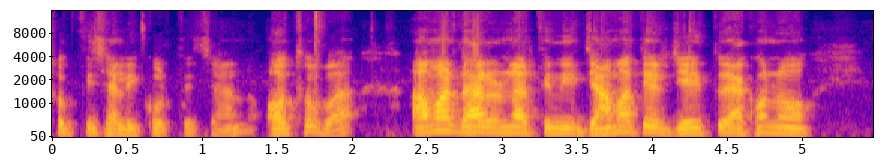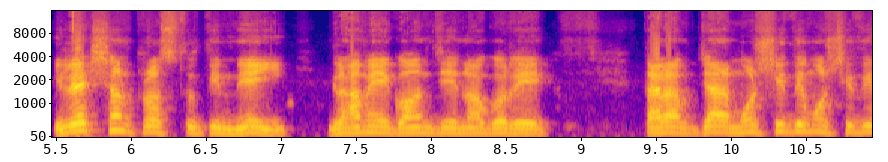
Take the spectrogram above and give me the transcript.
শক্তিশালী করতে চান অথবা আমার ধারণা তিনি জামাতের যেহেতু এখনও ইলেকশন প্রস্তুতি নেই গ্রামে গঞ্জে নগরে তারা যারা মসজিদে মসজিদে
